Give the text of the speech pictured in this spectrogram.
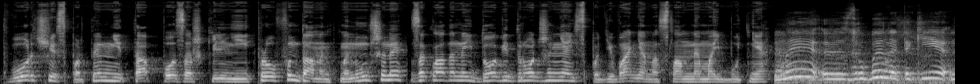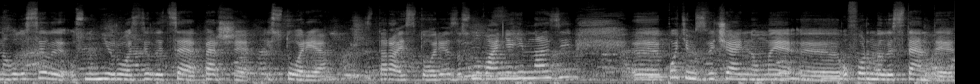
Творчі, спортивні та позашкільні про фундамент минувшини, закладений до відродження і сподівання на славне майбутнє. Ми е, зробили такі, наголосили основні розділи. Це перше історія, стара історія заснування гімназії. Е, Потім, звичайно, ми е, оформили стенди,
